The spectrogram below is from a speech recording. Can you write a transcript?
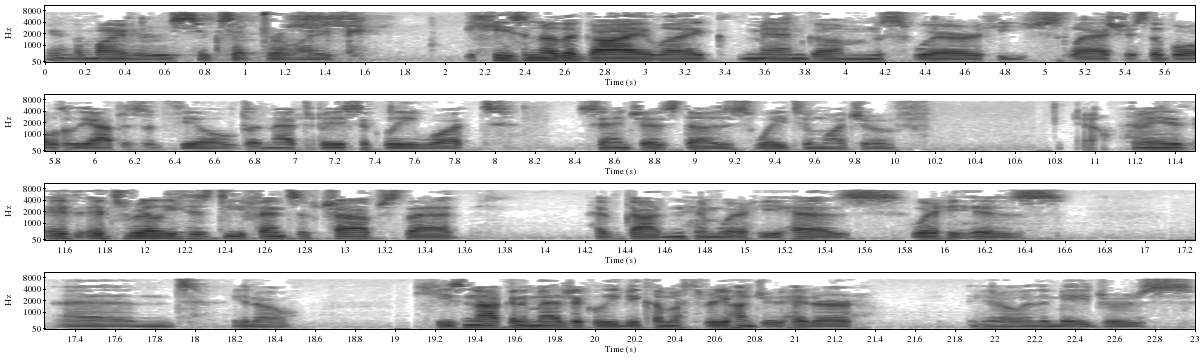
in the minors except for like he's another guy like Mangums where he slashes the ball to the opposite field, and that's basically what Sanchez does way too much of. Yeah. I mean, it, it's really his defensive chops that have gotten him where he has, where he is. And, you know, he's not going to magically become a 300 hitter, you know, in the majors.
